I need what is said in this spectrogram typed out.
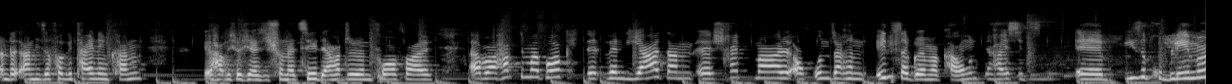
an, an dieser Folge teilnehmen kann. Äh, Habe ich euch ja schon erzählt, er hatte einen Vorfall. Aber habt ihr mal Bock? Wenn ja, dann äh, schreibt mal auf unseren Instagram-Account. Der heißt jetzt diese Probleme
